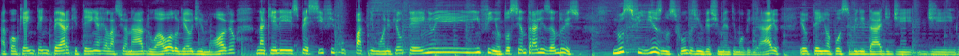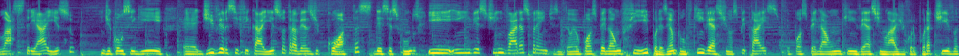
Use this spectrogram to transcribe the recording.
a qualquer intempérie que tenha relacionado ao aluguel de imóvel, naquele específico patrimônio que eu tenho e, enfim, eu estou centralizando isso. Nos FIIs, nos fundos de investimento imobiliário, eu tenho a possibilidade de, de lastrear isso de conseguir é, diversificar isso através de cotas desses fundos e, e, investir em várias frentes. Então eu posso pegar um FII, por exemplo, que investe em hospitais, eu posso pegar um que investe em laje corporativa,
